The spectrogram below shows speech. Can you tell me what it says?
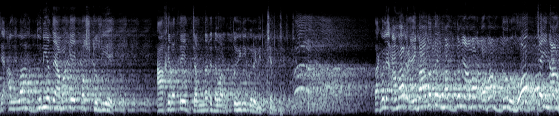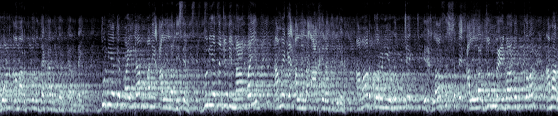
যে আল্লাহ দুনিয়াতে আমাকে কষ্ট দিয়ে আখেরাতে জান্নাতে দেওয়ার তৈরি করে নিচ্ছেন তাহলে আমার ইবাদতের মাধ্যমে আমার অভাব দূর হোক, চাই না হোক, আমার কোনো দেখার দরকার নাই। দুনিয়াতে পাইলাম মানে আল্লাহ দিছেন। দুনিয়াতে যদি না পাই, আমাকে আল্লাহ আখেরাতে দিবেন। আমার করণীয় হচ্ছে ইখলাসের সাথে আল্লাহর জন্য ইবাদত করা, আমার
